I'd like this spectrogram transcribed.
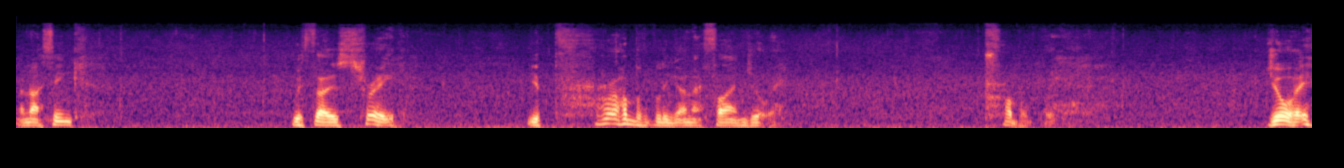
And I think with those three, you're probably going to find joy. Probably. Joy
